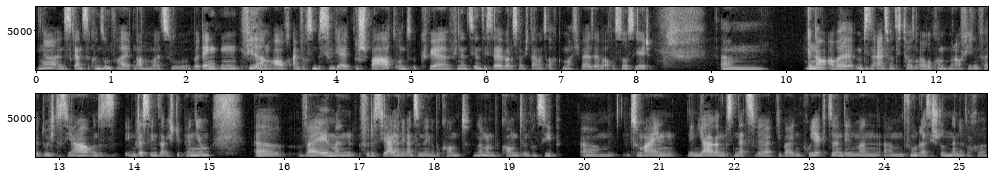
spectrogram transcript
Ja, das ganze Konsumverhalten auch nochmal zu überdenken. Viele haben auch einfach so ein bisschen Geld gespart und quer finanzieren sich selber. Das habe ich damals auch gemacht. Ich war ja selber auch Associate. Ähm, Genau, aber mit diesen 21.000 Euro kommt man auf jeden Fall durch das Jahr und das ist eben deswegen sage ich Stipendium, äh, weil man für das Jahr ja eine ganze Menge bekommt. Ne? Man bekommt im Prinzip ähm, zum einen den Jahrgang, das Netzwerk, die beiden Projekte, in denen man ähm, 35 Stunden in der Woche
